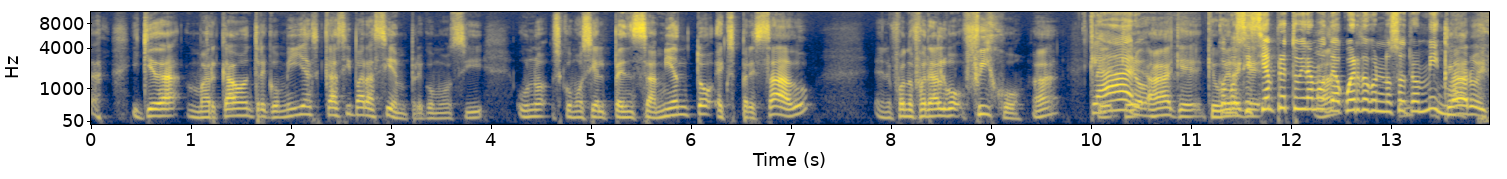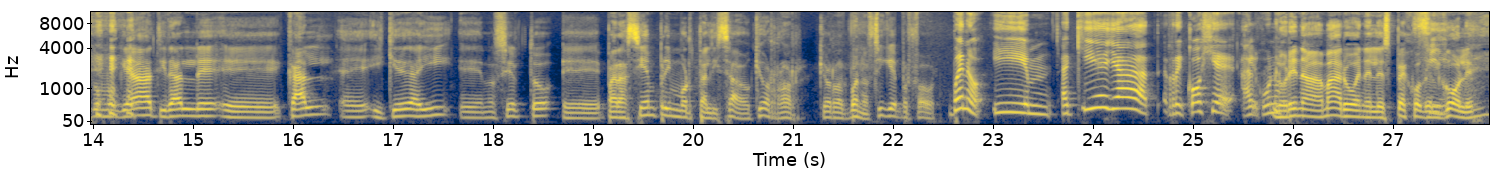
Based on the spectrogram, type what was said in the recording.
y queda marcado, entre comillas, casi para siempre, como si, uno, como si el pensamiento expresado en el fondo fuera algo fijo. ¿ah? Claro. Ah, como si siempre estuviéramos de ah, acuerdo con nosotros mismos. Claro, y como que a ah, tirarle eh, cal eh, y quede ahí, eh, ¿no es cierto?, para siempre inmortalizado. Qué horror, qué horror. Bueno, sigue, por favor. Bueno, y mm, aquí ella recoge algunas... Lorena Amaro en el espejo del golem.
